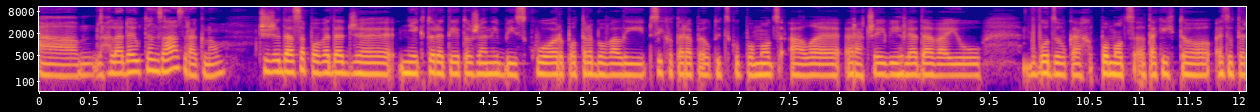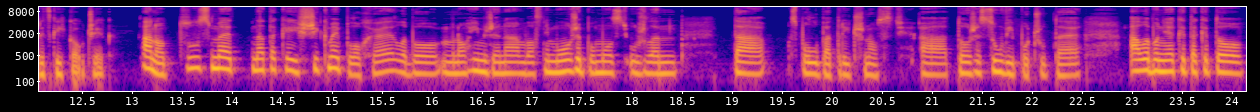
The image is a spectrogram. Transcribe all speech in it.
a hľadajú ten zázrak. No. Čiže dá sa povedať, že niektoré tieto ženy by skôr potrebovali psychoterapeutickú pomoc, ale radšej vyhľadávajú v vodzovkách pomoc takýchto ezoterických koučiek. Áno, tu sme na takej šikmej ploche, lebo mnohým ženám vlastne môže pomôcť už len tá spolupatričnosť a to, že sú vypočuté, alebo nejaké takéto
